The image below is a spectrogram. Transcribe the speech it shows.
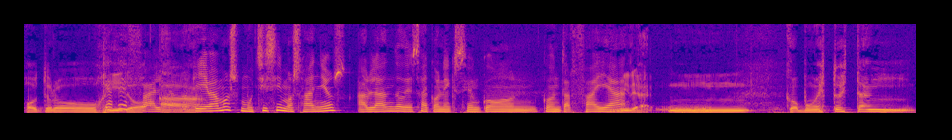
otro ¿Qué giro hace falta? Porque llevamos muchísimos años hablando de esa conexión con, con Tarfaya. Mira, mm, como esto es tan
